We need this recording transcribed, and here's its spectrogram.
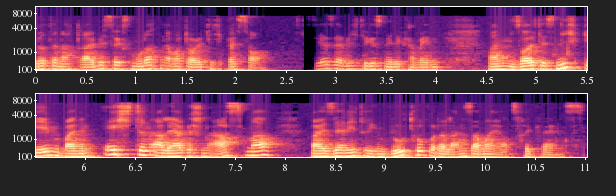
wird dann nach drei bis sechs Monaten aber deutlich besser. Sehr, sehr wichtiges Medikament. Man sollte es nicht geben bei einem echten allergischen Asthma, bei sehr niedrigem Blutdruck oder langsamer Herzfrequenz.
